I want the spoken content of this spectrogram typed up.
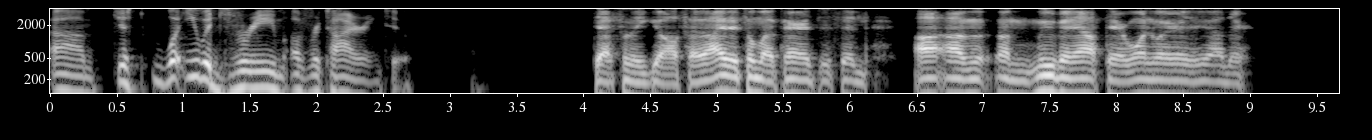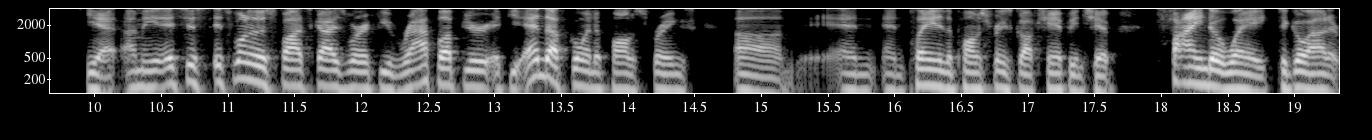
Um, just what you would dream of retiring to. Definitely golf. I told my parents, I said, I'm I'm moving out there one way or the other. Yeah, I mean, it's just it's one of those spots, guys, where if you wrap up your if you end up going to Palm Springs um, and and playing in the Palm Springs Golf Championship, find a way to go out at,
